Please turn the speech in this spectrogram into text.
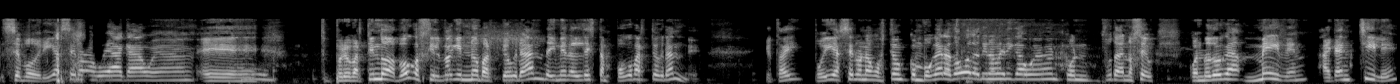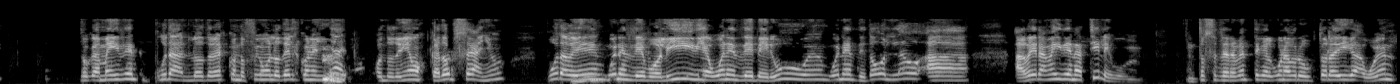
se podría hacer una weá acá, weón. eh, pero partiendo de a poco, si el Backen no partió grande y Metal Days tampoco partió grande. ¿Está ahí? Podía hacer una cuestión, convocar a toda Latinoamérica, weón, con, puta, no sé, cuando toca Maiden, acá en Chile, toca Maiden, puta, la otra vez cuando fuimos al hotel con el ñaño, cuando teníamos 14 años, puta, venían buenos de Bolivia, buenos de Perú, weón, buenos de todos lados a, a ver a Maiden a Chile, weón. Entonces, de repente, que alguna productora diga, weón,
